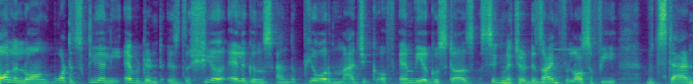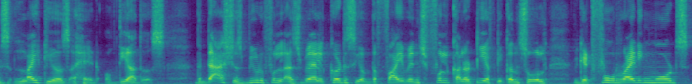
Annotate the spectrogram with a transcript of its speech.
All along, what is clearly evident is the sheer elegance and the pure magic of MV Agusta's signature design philosophy, which stands light years ahead of the others. The dash is beautiful as well, courtesy of the 5 inch full color TFT console. We get 4 riding modes,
